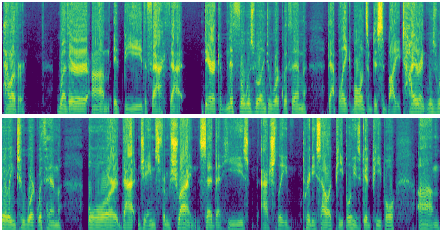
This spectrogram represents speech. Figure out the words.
However, whether um, it be the fact that Derek Mythful was willing to work with him, that Blake Mullins of Disembodied Tyrant was willing to work with him, or that James from Shrine said that he's actually pretty solid people, he's good people, um,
